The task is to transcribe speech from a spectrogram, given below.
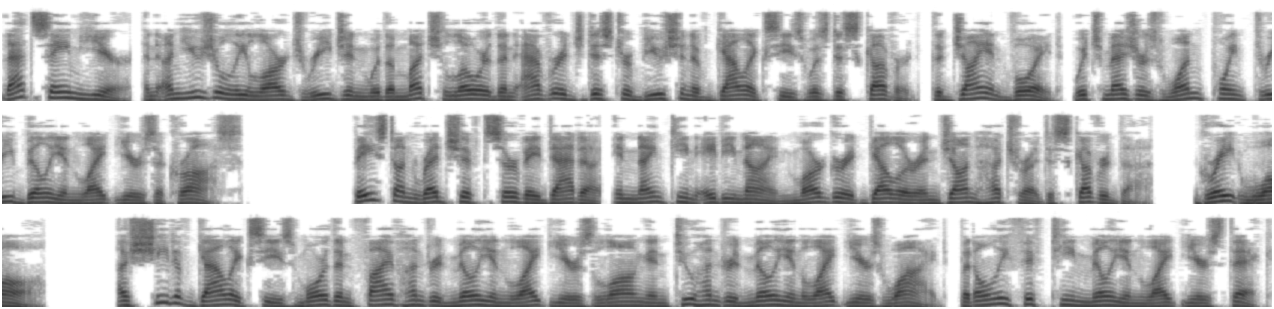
That same year, an unusually large region with a much lower than average distribution of galaxies was discovered, the Giant Void, which measures 1.3 billion light-years across. Based on redshift survey data, in 1989 Margaret Geller and John Huchra discovered the Great Wall, a sheet of galaxies more than 500 million light-years long and 200 million light-years wide, but only 15 million light-years thick.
